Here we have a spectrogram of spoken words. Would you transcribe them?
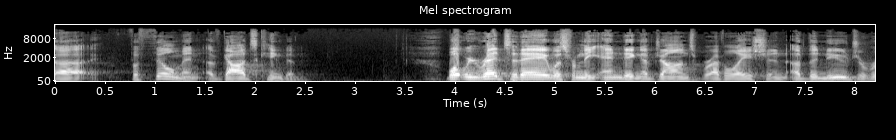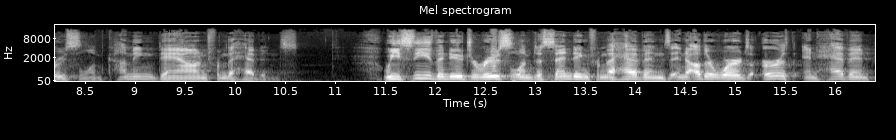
uh, fulfillment of God's kingdom. What we read today was from the ending of John's revelation of the New Jerusalem coming down from the heavens. We see the New Jerusalem descending from the heavens. In other words, earth and heaven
